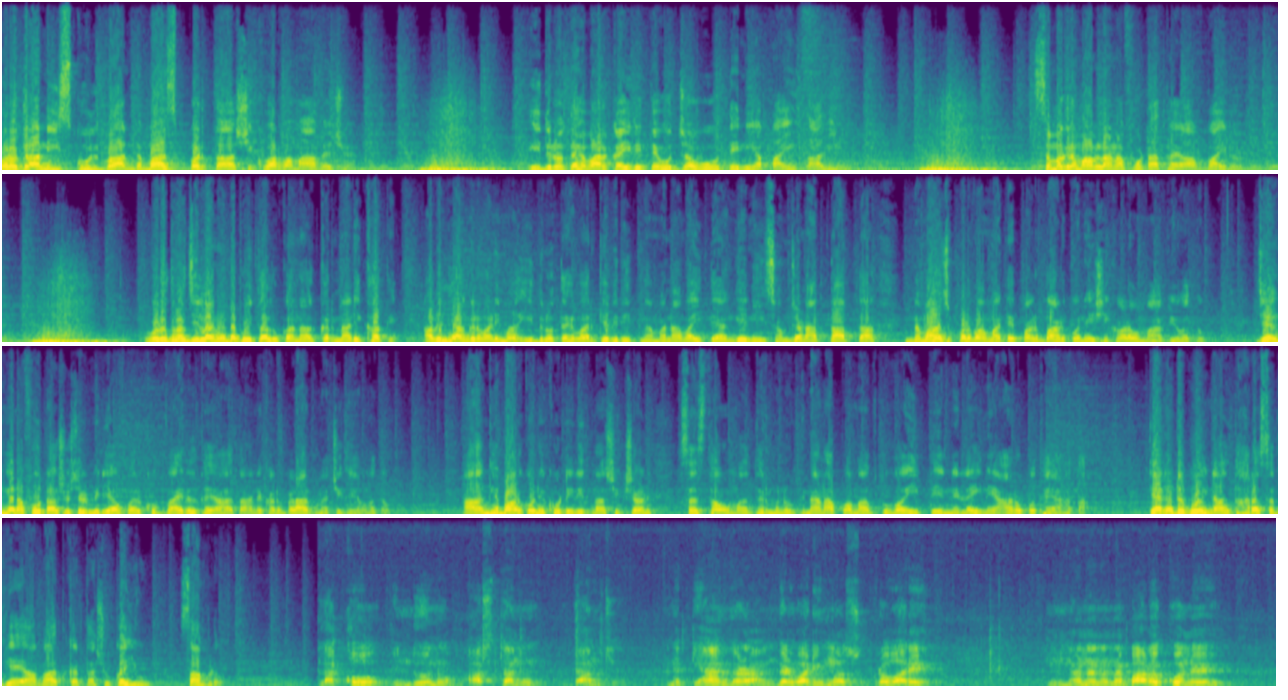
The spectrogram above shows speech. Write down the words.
વડોદરાની સ્કૂલમાં નમાઝ પડતા શીખવાડવામાં આવે છે. ઈદનો તહેવાર કઈ રીતે ઉજવવો તેની અપાઈ તાલીમ. સમગ્ર મામલાના ફોટા થયા વાયરલ. વડોદરા જિલ્લાના ડભોઈ તાલુકાના કરનાળી ખાતે આવેલી આંગણવાડીમાં ઈદનો તહેવાર કેવી રીતના મનાવાય તે અંગેની સમજણ આપતા આપતા નમાઝ પડવા માટે પણ બાળકોને શીખવાડવામાં આવ્યું હતું. જે અંગેના ફોટા સોશિયલ મીડિયા ઉપર ખૂબ વાયરલ થયા હતા અને ખળભળાટ મચી ગયો હતો. આ અંગે બાળકોને ખોટી રીતના શિક્ષણ, સંસ્થાઓમાં ધર્મનું જ્ઞાન આપવામાં આવતું હોય તેને લઈને આરોપો થયા હતા. ત્યારે ડભોઈના ધારાસભ્યએ આ વાત કરતા શું કહ્યું? સાંભળો. લાખો હિન્દુઓનું આસ્થાનું ધામ છે અને ત્યાં આગળ આંગણવાડીમાં શુક્રવારે નાના નાના બાળકોને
